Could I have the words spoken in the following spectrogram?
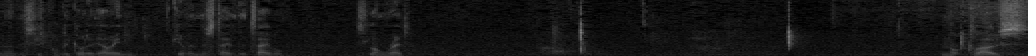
No, this has probably got to go in, given the state of the table. It's long red. Not close.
